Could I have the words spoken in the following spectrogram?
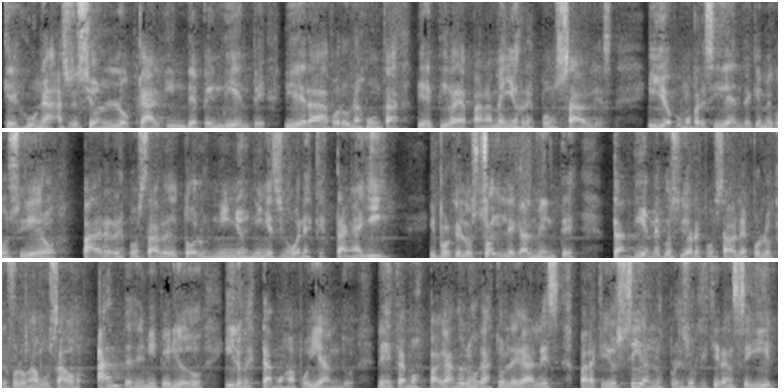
que es una asociación local independiente liderada por una junta directiva de panameños responsables, y yo como presidente, que me considero padre responsable de todos los niños, niñas y jóvenes que están allí, y porque lo soy legalmente, también me considero responsable por los que fueron abusados antes de mi periodo y los estamos apoyando. Les estamos pagando los gastos legales para que ellos sigan los procesos que quieran seguir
